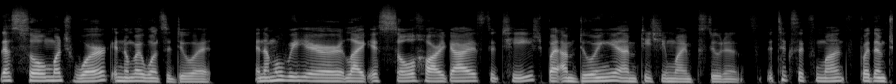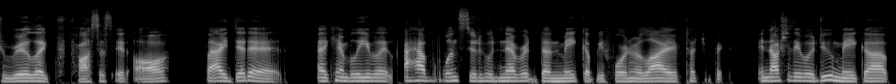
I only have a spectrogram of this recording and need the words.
That's so much work and nobody wants to do it. And I'm over here like it's so hard, guys, to teach, but I'm doing it. I'm teaching my students. It took six months for them to really like process it all, but I did it. I can't believe it. I have one student who'd never done makeup before in her life, touch and now she's able to do makeup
